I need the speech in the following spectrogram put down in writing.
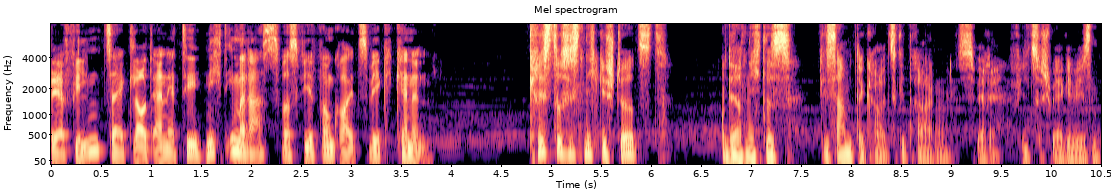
Der Film zeigt laut Ernetti nicht immer das, was wir vom Kreuzweg kennen. Christus ist nicht gestürzt und er hat nicht das gesamte Kreuz getragen. Es wäre viel zu schwer gewesen.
